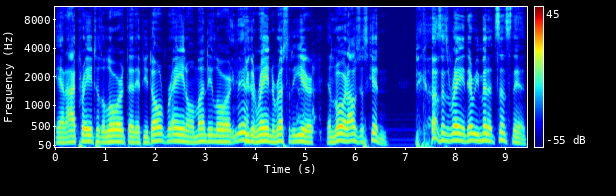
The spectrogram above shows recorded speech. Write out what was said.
and I pray to the Lord that if you don't rain on Monday, Lord, Amen. you can rain the rest of the year. And Lord, I was just kidding because it's rained every minute since then.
